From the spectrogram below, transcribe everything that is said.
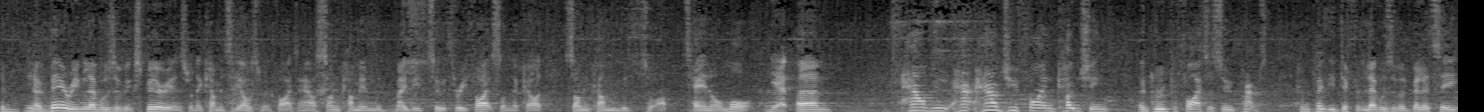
you know varying levels of experience when they come into the Ultimate Fighter House. Some come in with maybe two or three fights on the card. Some come with sort of up ten or more. Yep. Um, how do you, how, how do you find coaching a group of fighters who perhaps completely different levels of ability,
